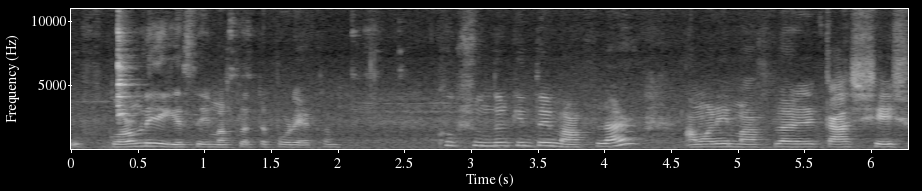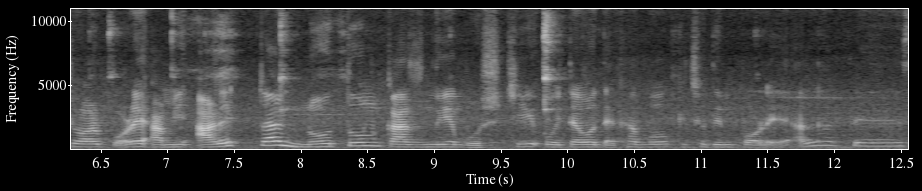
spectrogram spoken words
উফ, গরম লেগে গেছে এই মাফলারটা পরে এখন। খুব সুন্দর কিন্তু এই মাফলার। আমার এই মাফলারের কাজ শেষ হওয়ার পরে আমি আরেকটা নতুন কাজ নিয়ে বসছি, ওইটাও দেখাবো কিছুদিন পরে। আল্লাহ হাফেজ।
